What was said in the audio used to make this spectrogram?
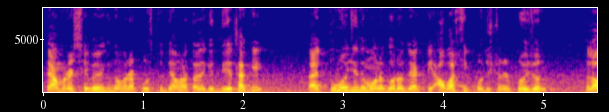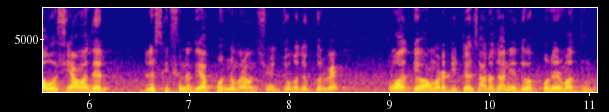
তাই আমরা সেভাবে কিন্তু আমরা প্রস্তুতি আমরা তাদেরকে দিয়ে থাকি। তাই তুমি যদি মনে করো যে একটি আবাসিক প্রতিষ্ঠানের প্রয়োজন, তাহলে অবশ্যই আমাদের ডেসক্রিপশনে দেওয়া ফোন নাম্বার আমাদের সঙ্গে যোগাযোগ করবে। তোমাকেও আমরা ডিটেলস আরও জানিয়ে দেবো ফোনের মাধ্যমে।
